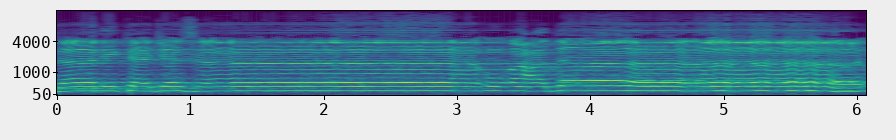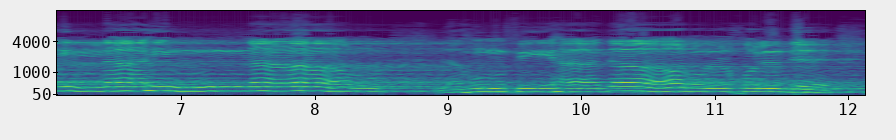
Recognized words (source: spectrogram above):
ذلك جزاء أعداء الله النار. لهم فيها دار الخلد.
